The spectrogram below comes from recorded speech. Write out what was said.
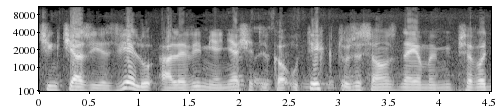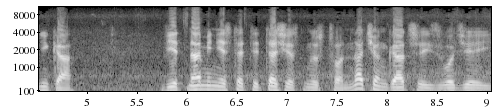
Cinkciarzy jest wielu, ale wymienia się tylko u tych, którzy są znajomymi przewodnika. W Wietnamie niestety też jest mnóstwo naciągaczy i złodziei.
